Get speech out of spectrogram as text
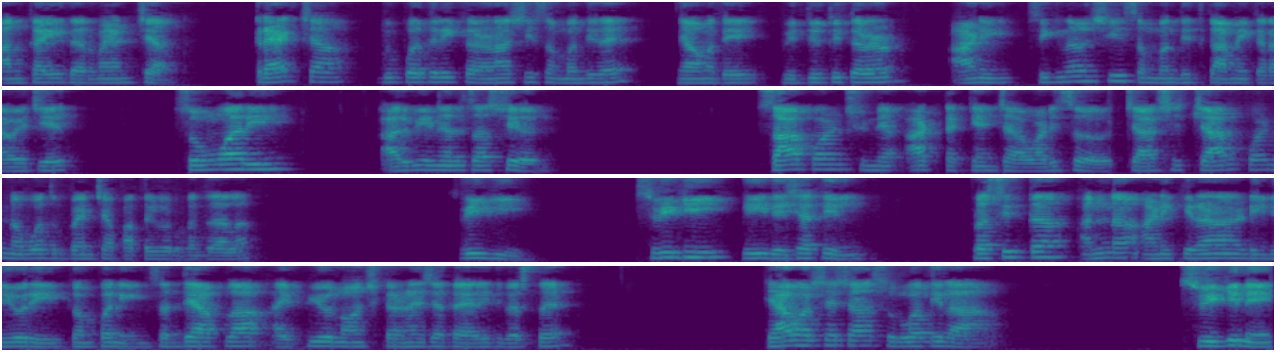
अंकाई दरम्यानच्या ट्रॅकच्या दुपदरीकरणाशी संबंधित आहे. यामध्ये विद्युतीकरण आणि सिग्नलशी संबंधित कामे करायची आहेत. सोमवारी आरबीएनएलचा शेअर सहा पॉईंट शून्य आठ टक्क्यांच्या वाढीसह चारशे चार पॉईंट नव्वद रुपयांच्या पातळीवर बंद झाला. स्विगी. स्विगी ही देशातील प्रसिद्ध अन्न आणि किराणा डिलिव्हरी कंपनी सध्या आपला आयपीओ लॉन्च करण्याच्या तयारीत व्यस्त आहे. ह्या वर्षाच्या सुरुवातीला स्विगीने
